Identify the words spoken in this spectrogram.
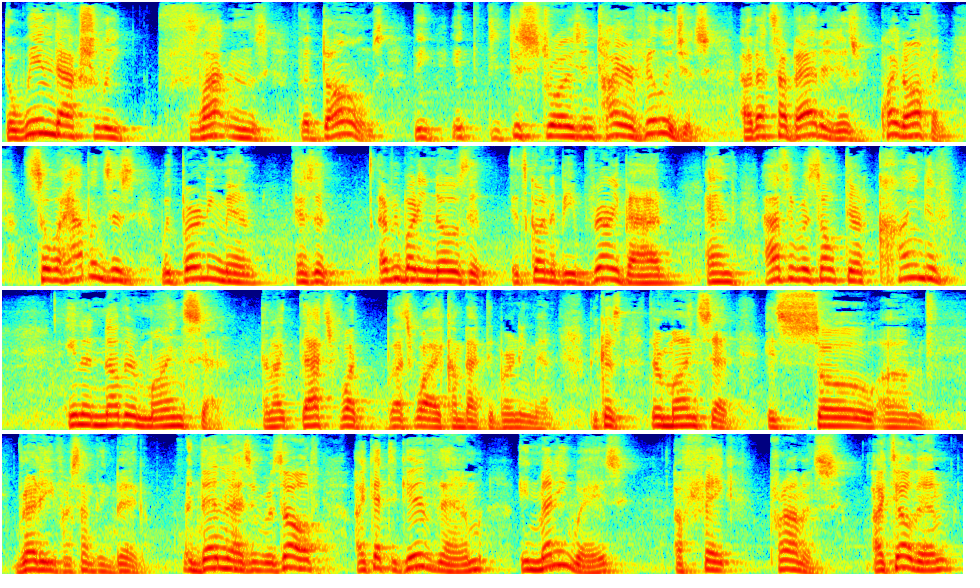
The wind actually flattens the domes. The, it, d- destroys entire villages. Uh, that's how bad it is quite often. So what happens is with Burning Man is that everybody knows that it's going to be very bad, and as a result, they're kind of in another mindset. And I, that's what that's why I come back to Burning Man because their mindset is so um, ready for something big. And then as a result, I get to give them, in many ways, a fake promise. I tell them,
